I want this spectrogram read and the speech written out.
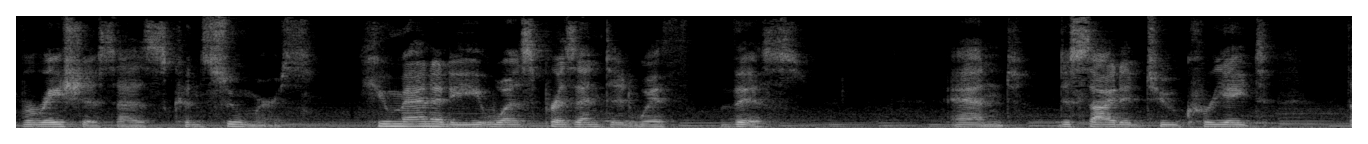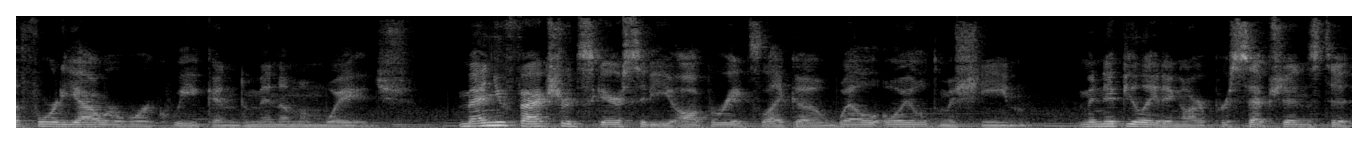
voracious as consumers. Humanity was presented with this, and decided to create the 40 hour work week and minimum wage. Manufactured scarcity operates like a well oiled machine, manipulating our perceptions to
